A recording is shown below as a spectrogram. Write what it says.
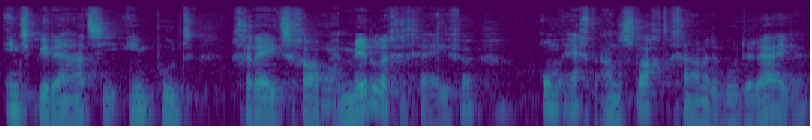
inspiratie, input, gereedschap ja. en middelen gegeven om echt aan de slag te gaan met de boerderijen.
